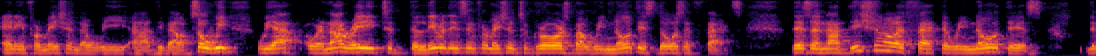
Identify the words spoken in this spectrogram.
and information that we uh, develop. So we we are we're not ready to deliver this information to growers, but we notice those effects. There's an additional effect that we notice the,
